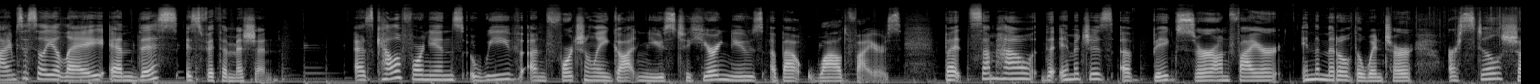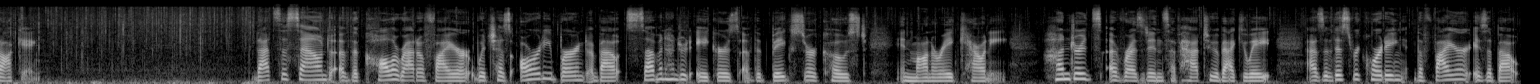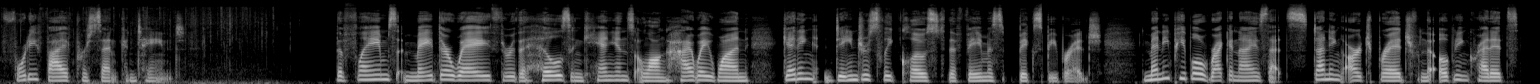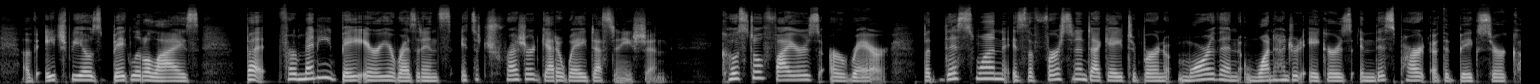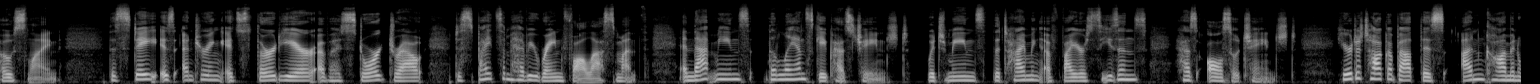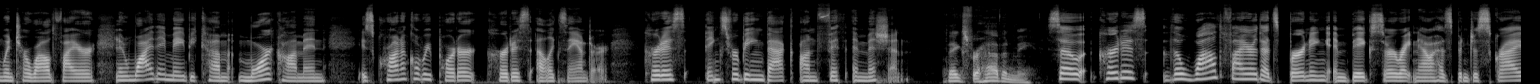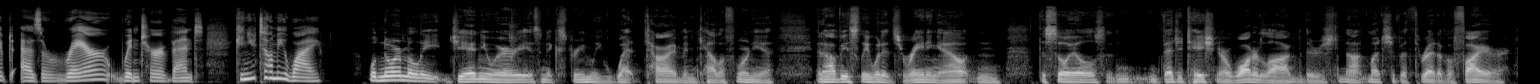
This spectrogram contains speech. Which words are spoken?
I'm Cecilia Lei, and this is Fifth & Mission. As Californians, we've unfortunately gotten used to hearing news about wildfires, but somehow the images of Big Sur on fire in the middle of the winter are still shocking. That's the sound of the Colorado fire, which has already burned about 700 acres of the Big Sur coast in Monterey County. Hundreds of residents have had to evacuate. As of this recording, the fire is about 45% contained. The flames made their way through the hills and canyons along Highway 1, getting dangerously close to the famous Bixby Bridge. Many people recognize that stunning arch bridge from the opening credits of HBO's Big Little Lies, but for many Bay Area residents, it's a treasured getaway destination. Coastal fires are rare, but this one is the first in a decade to burn more than 100 acres in this part of the Big Sur coastline. The state is entering its third year of a historic drought despite some heavy rainfall last month, and that means the landscape has changed, which means the timing of fire seasons has also changed. Here to talk about this uncommon winter wildfire and why they may become more common is Chronicle reporter Curtis Alexander. Curtis, thanks for being back on Fifth & Mission. Thanks for having me. So, Curtis, the wildfire that's burning in Big Sur right now has been described as a rare winter event. Can you tell me why? Well, normally January is an extremely wet time in California. And obviously, when it's raining out and the soils and vegetation are waterlogged, there's not much of a threat of a fire.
